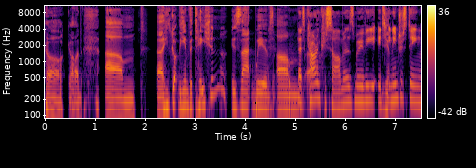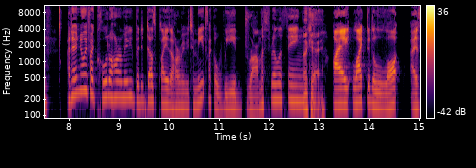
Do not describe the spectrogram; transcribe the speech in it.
Oh God. Um, uh, he's got the invitation. Is that with um? That's Karen Kusama's movie. It's yeah. an interesting. I don't know if I call it a horror movie, but it does play as a horror movie. To me, it's like a weird drama thriller thing. okay. I liked it a lot. I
